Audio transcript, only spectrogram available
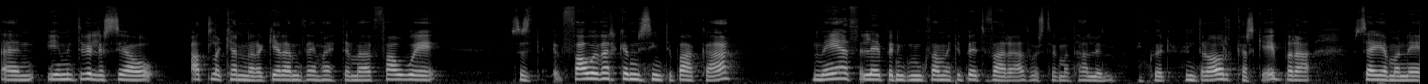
En ég myndi vilja sjá alla kennara gera það með þeim hættum að fái, sérst, fái verkefni sín tilbaka með leiðbyrningum um hvað mætti betur fara. Þú veist, við erum að tala um einhver hundra orð kannski, bara segja manni,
